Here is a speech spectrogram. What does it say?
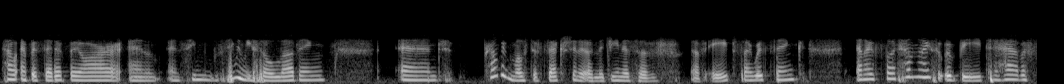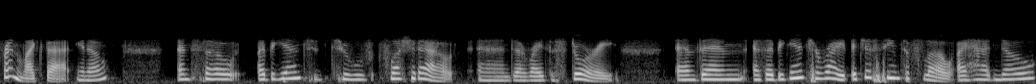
how empathetic they are, and and seem, seemingly so loving, and probably most affectionate in the genus of of apes, I would think. And I thought how nice it would be to have a friend like that, you know. And so I began to to flush it out and uh, write the story. And then as I began to write, it just seemed to flow. I had no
